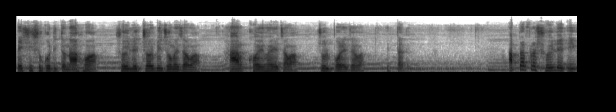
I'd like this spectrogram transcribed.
পেশি সুগঠিত না হওয়া, শরীরের চর্বি জমে যাওয়া, হাড় ক্ষয় হয়ে যাওয়া, চুল পড়ে যাওয়া ইত্যাদি। আপনার আপনার শরীরের এই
